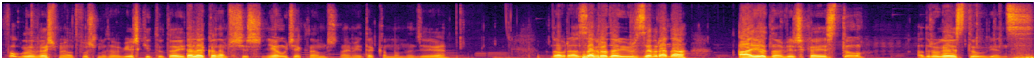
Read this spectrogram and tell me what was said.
w ogóle weźmy, otwórzmy te owieczki tutaj. Daleko nam przecież nie uciekną, przynajmniej taką mam nadzieję. Dobra, zagroda już zebrana, a jedna owieczka jest tu, a druga jest tu, więc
